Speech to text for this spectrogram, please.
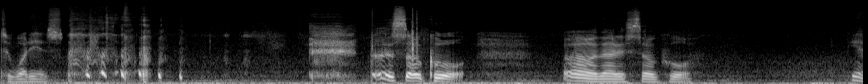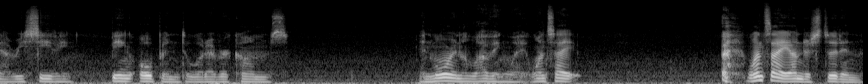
to what is. is so cool. Oh, that is so cool. Yeah, receiving, being open to whatever comes, and more in a loving way. Once I, once I understood in,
